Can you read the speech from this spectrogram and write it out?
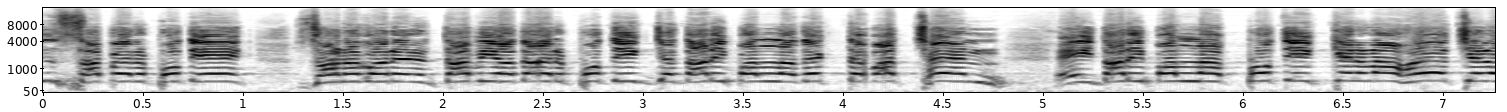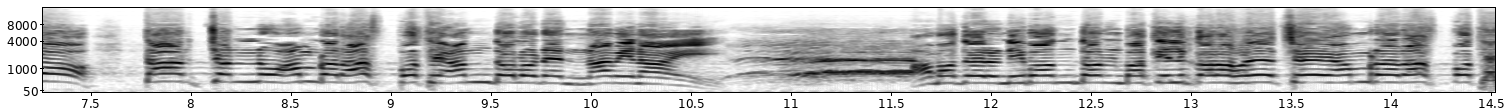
ইনসাফের প্রতীক, জনগণের দাবি আদায়ের প্রতীক যে দাঁড়িপাল্লা দেখতে পাচ্ছেন, এই দাঁড়িপাল্লা প্রতীক কেনা হয়েছিল, তার জন্য আমরা রাজপথে আন্দোলনের নামি নাই। আমাদের নিবন্ধন বাতিল করা হয়েছে, আমরা রাজপথে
